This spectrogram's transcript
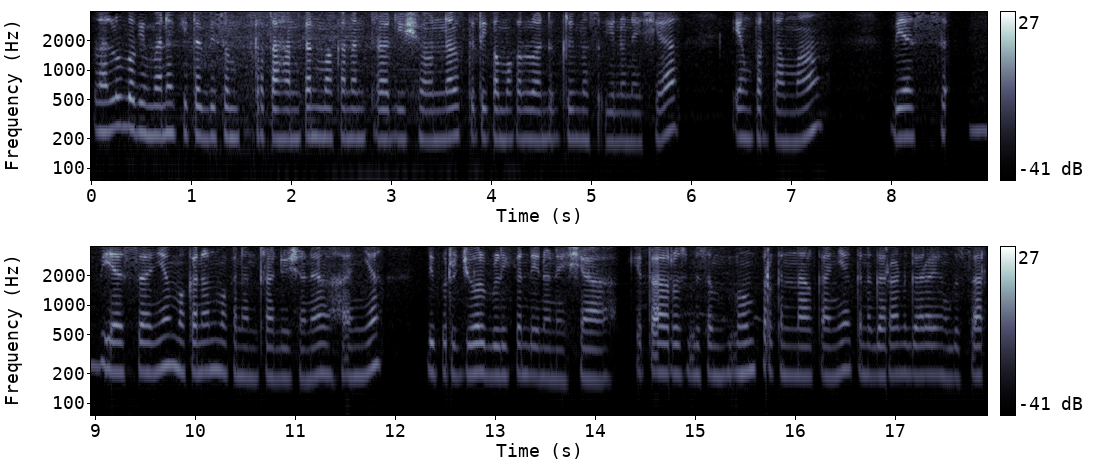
Lalu bagaimana kita bisa mempertahankan makanan tradisional ketika makan luar negeri masuk Indonesia? Yang pertama, biasa biasanya makanan-makanan tradisional hanya diperjualbelikan di Indonesia. Kita harus bisa memperkenalkannya ke negara-negara yang besar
